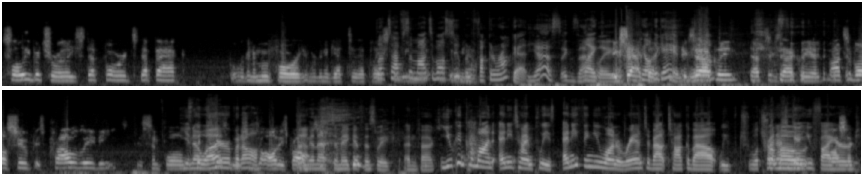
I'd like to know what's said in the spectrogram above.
slowly but surely step forward, step back, but we're going to move forward and we're going to get to the place. Let's that have we some know- matzo ball soup and fucking rock it. Yes, exactly. Exactly. Kill the game, you know? Exactly. That's exactly it. Matzo ball soup is probably the, the simple. You know what? cure of it all. to all these problems. I'm gonna have to make it this week. In fact, You can come on anytime, please. Anything you want to rant about, talk about. We tr- will try not to get you fired.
